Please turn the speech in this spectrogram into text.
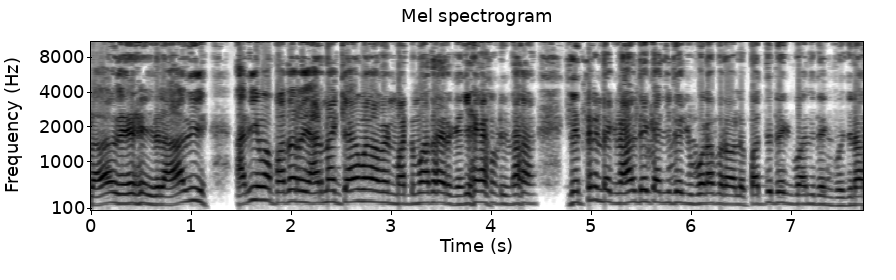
அதாவது இதுல ஆதி அதிகமா பதற யாருன்னா கேமராமேன் மட்டுமா தான் இருக்கும் ஏன் அப்படின்னா எத்தனை டேக் நாலு டேக் அஞ்சு டேக் போனா பரவாயில்ல. பத்து டேக் பாஞ்சு டேக் போச்சுன்னா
